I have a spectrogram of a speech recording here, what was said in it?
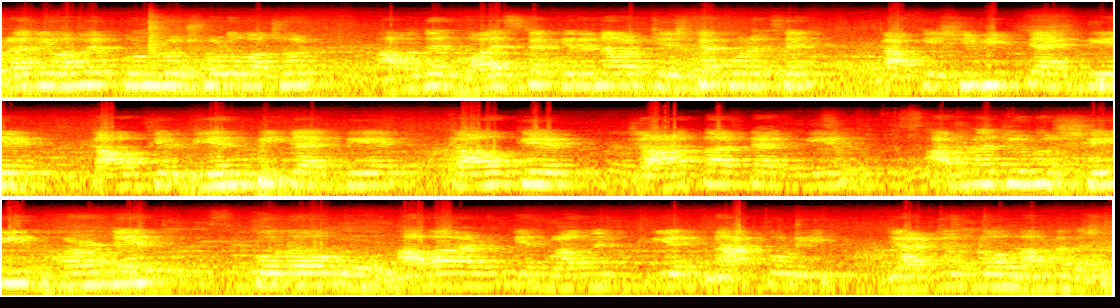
ওরা যেভাবে পনেরো ষোলো বছর আমাদের ভয়েসটা কেড়ে নেওয়ার চেষ্টা করেছে, কাউকে সিভিক ট্যাগ দিয়ে, কাউকে বিএনপি ট্যাগ দিয়ে, কাউকে জাতা ট্যাগ দিয়ে, আমরা যেন সেই ধরনের কোনো আবার এনভায়রনমেন্ট ক্রিয়েট না করি, যার জন্য বাংলাদেশে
